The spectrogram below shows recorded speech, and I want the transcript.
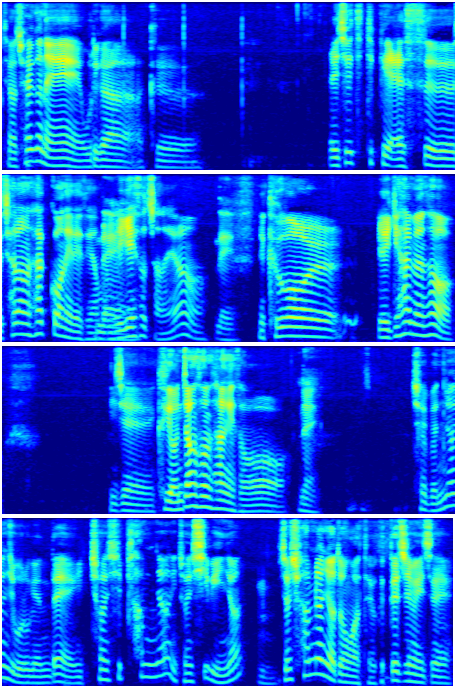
제가 최근에 우리가 그 HTTPS 차단 사건에 대해서 한번 네. 얘기했었잖아요. 네. 그걸 얘기하면서 이제 그 연장선상에서 네. 제가 몇 년인지 모르겠는데 2013년, 2012년, 음. 2013년이었던 것 같아요. 그때쯤에 이제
